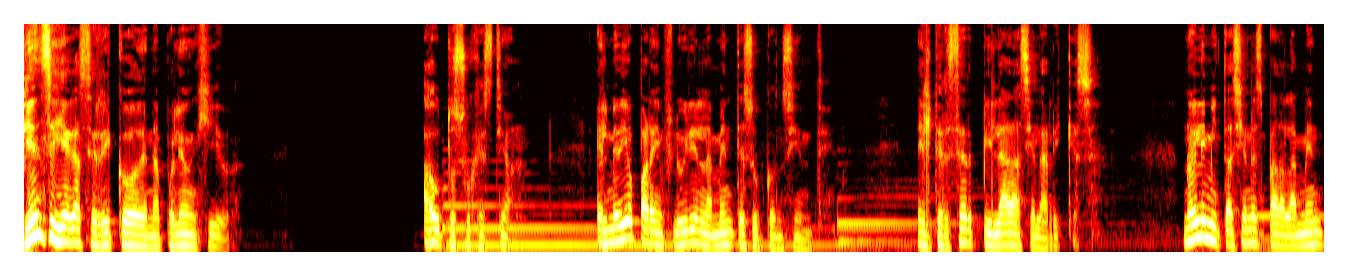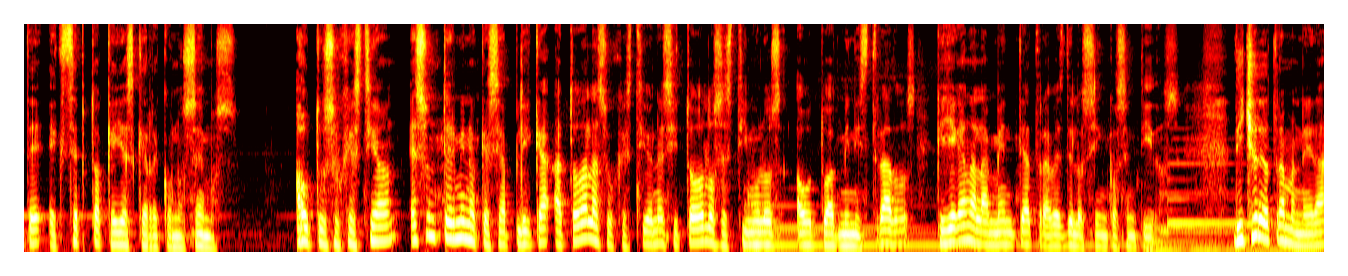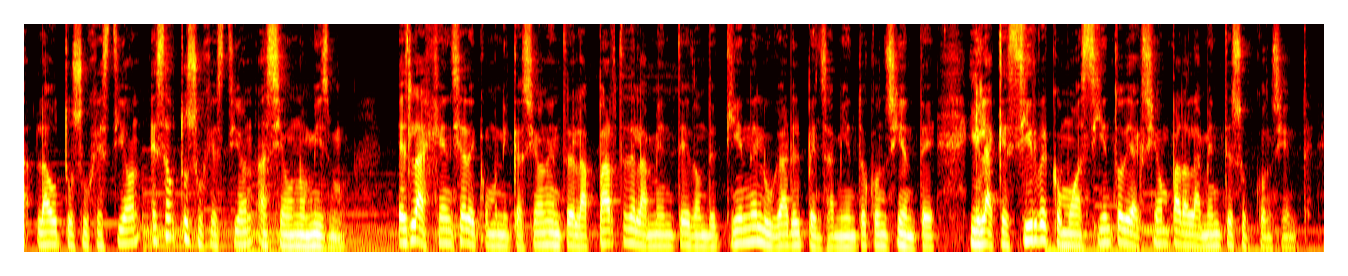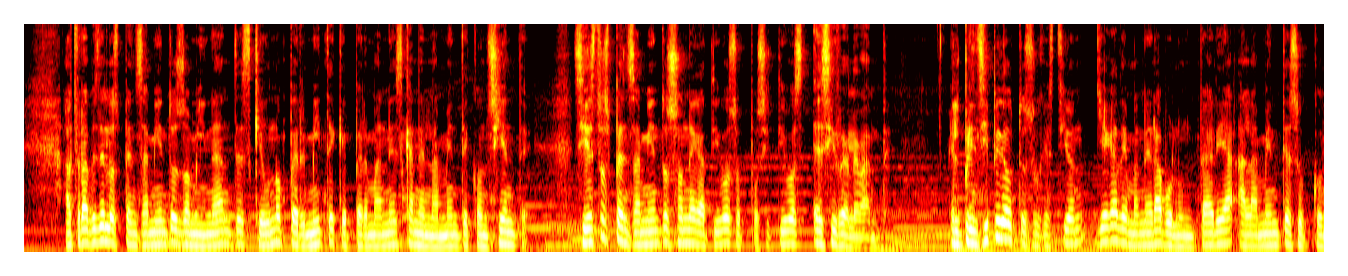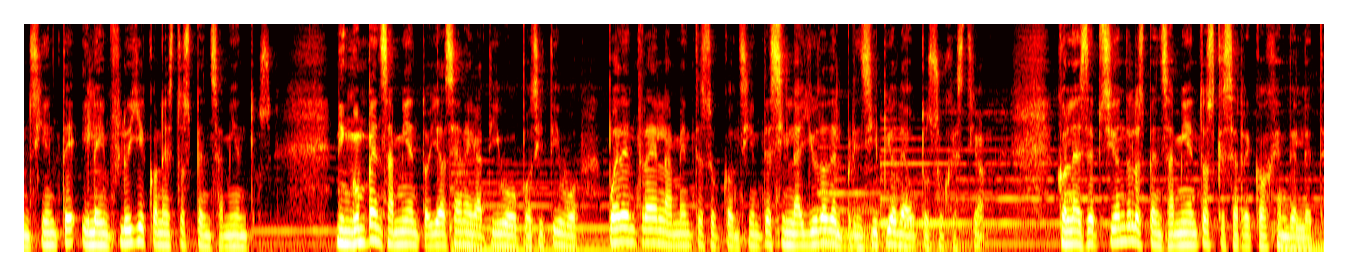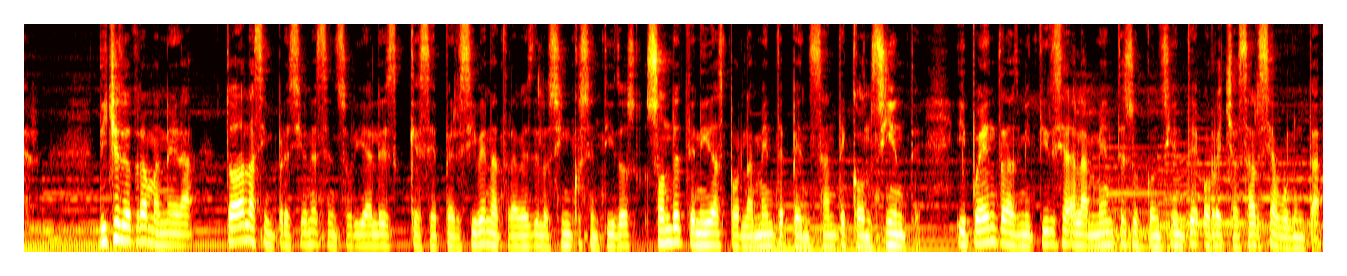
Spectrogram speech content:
Piense y hágase rico de Napoleón Hill. Autosugestión. El medio para influir en la mente subconsciente. El tercer pilar hacia la riqueza. No hay limitaciones para la mente excepto aquellas que reconocemos. Autosugestión es un término que se aplica a todas las sugestiones y todos los estímulos autoadministrados que llegan a la mente a través de los cinco sentidos. Dicho de otra manera, la autosugestión es autosugestión hacia uno mismo, es la agencia de comunicación entre la parte de la mente donde tiene lugar el pensamiento consciente y la que sirve como asiento de acción para la mente subconsciente, a través de los pensamientos dominantes que uno permite que permanezcan en la mente consciente. Si estos pensamientos son negativos o positivos es irrelevante. El principio de autosugestión llega de manera voluntaria a la mente subconsciente y la influye con estos pensamientos. Ningún pensamiento, ya sea negativo o positivo, puede entrar en la mente subconsciente sin la ayuda del principio de autosugestión, con la excepción de los pensamientos que se recogen del éter. Dicho de otra manera, todas las impresiones sensoriales que se perciben a través de los cinco sentidos son detenidas por la mente pensante consciente y pueden transmitirse a la mente subconsciente o rechazarse a voluntad.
